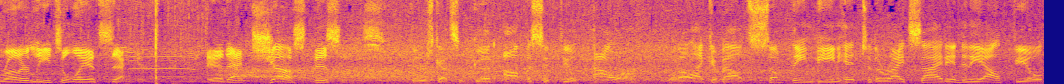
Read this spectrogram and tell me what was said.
Runner leads away at second. And that just misses. Hitter's got some good opposite field power. What I like about something being hit to the right side into the outfield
